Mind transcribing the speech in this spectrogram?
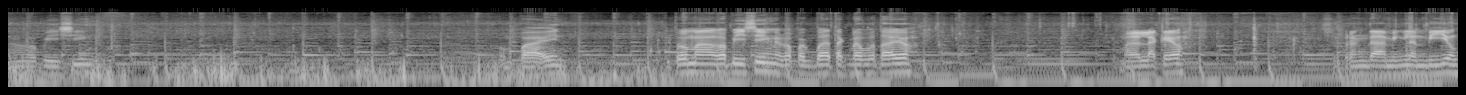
Mga ka-fishing pampain. Ito mga ka-fishing nakapagbatak na po tayo. Malalaki oh. Sobrang daming lambiyong.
